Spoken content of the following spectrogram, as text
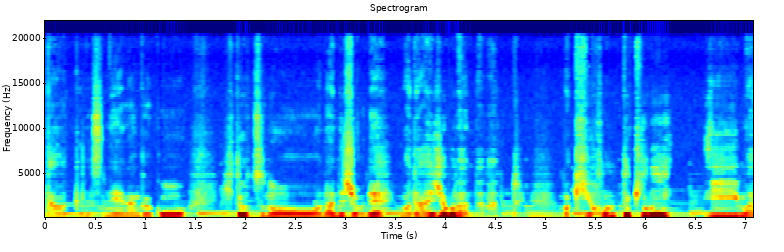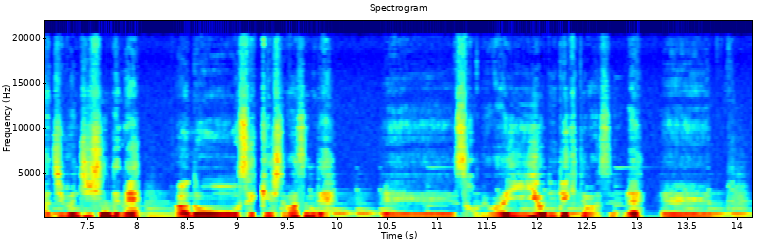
伝わってですねなんかこう一つの何でしょうね。まあ大丈夫なんだなという、まあ、基本的に、まあ、自分自身でねあの設計してますんで、えそれはいいようにできてますよね。えー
